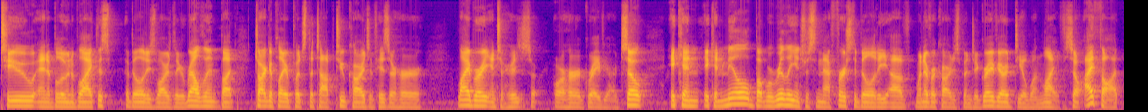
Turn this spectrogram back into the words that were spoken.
two and a blue and a black. This ability is largely irrelevant, but target player puts the top two cards of his or her library into his or her graveyard. So it can it can mill, but we're really interested in that first ability of whenever a card is put into graveyard, deal one life. So I thought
